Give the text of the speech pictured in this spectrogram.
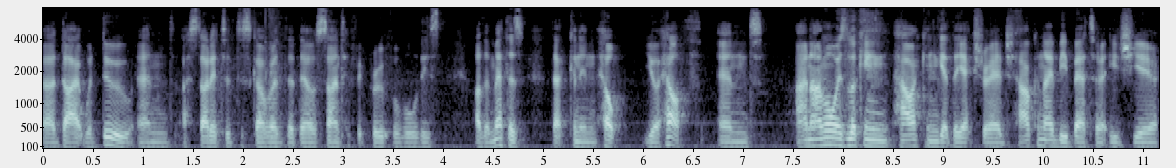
uh, diet would do, and I started to discover that there was scientific proof of all these other methods that can help your health. And and I'm always looking how I can get the extra edge. How can I be better each year?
